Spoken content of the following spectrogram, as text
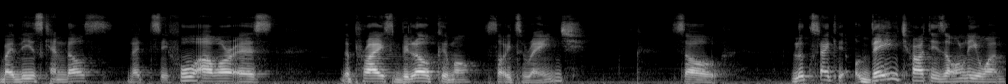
by these candles. Let's see, 4 hour is the price below Kumo, so it's range. So looks like the daily chart is the only one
